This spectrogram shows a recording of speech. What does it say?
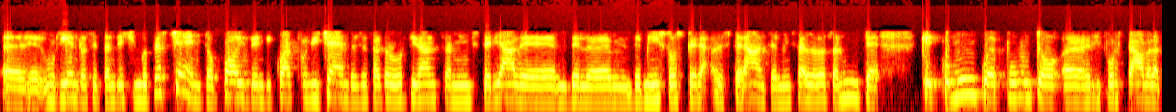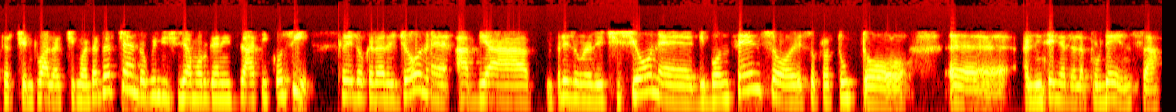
eh, un rientro al 75%, poi il 24 dicembre c'è stata l'ordinanza ministeriale del, del ministro Speranza, del Ministero della Salute, che comunque appunto eh, riportava la percentuale al 50%, quindi ci siamo organizzati così. Credo che la Regione abbia preso una decisione di buonsenso e soprattutto eh, all'insegna della prudenza.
